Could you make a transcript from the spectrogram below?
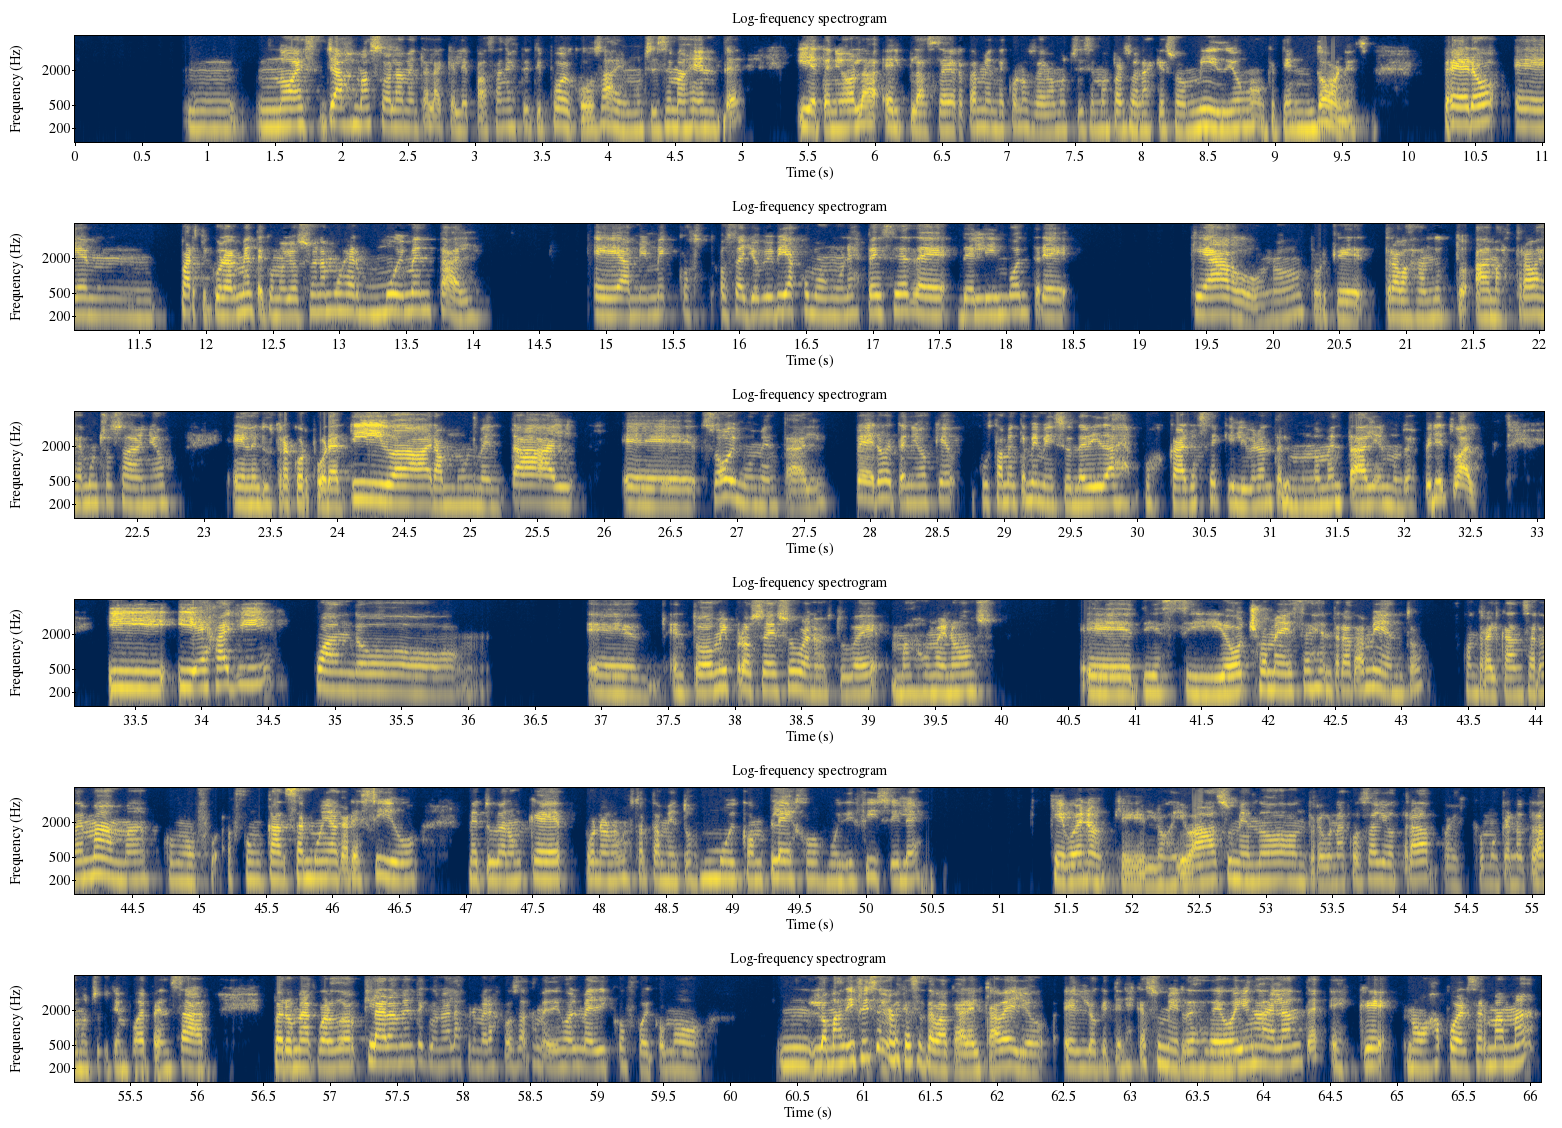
mm, no es Yasma solamente a la que le pasan este tipo de cosas, hay muchísima gente y he tenido la, el placer también de conocer a muchísimas personas que son medium o que tienen dones. Pero em, particularmente como yo soy una mujer muy mental, eh, a mí me costó, o sea, yo vivía como en una especie de, de limbo entre qué hago, ¿no? Porque trabajando, además trabajé muchos años en la industria corporativa, era muy mental, eh, soy muy mental, pero he tenido que, justamente mi misión de vida es buscar ese equilibrio entre el mundo mental y el mundo espiritual. Y, y es allí cuando eh, en todo mi proceso, bueno, estuve más o menos 18 eh, meses en tratamiento contra el cáncer de mama, como fue, un cáncer muy agresivo, me tuvieron que poner unos tratamientos muy complejos, muy difíciles, que bueno, que los iba asumiendo entre una cosa y otra, pues como que no te da mucho tiempo de pensar, pero me acuerdo claramente que una de las primeras cosas que me dijo el médico fue como, mm, lo más difícil no es que se te va a caer el cabello, lo que tienes que asumir desde hoy en adelante es que no vas a poder ser mamá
